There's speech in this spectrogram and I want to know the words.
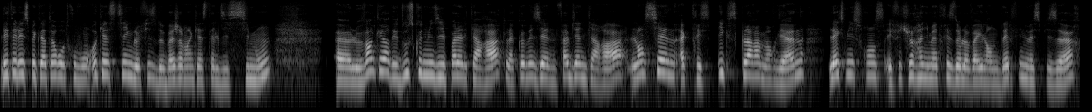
Les téléspectateurs retrouveront au casting le fils de Benjamin Castaldi, Simon. Euh, le vainqueur des 12 coups de midi, Paul Elkarat, la comédienne Fabienne Cara, l'ancienne actrice X Clara Morgan, l'ex-Miss France et future animatrice de Love Island Delphine Vespizer,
